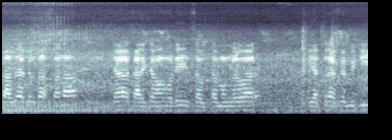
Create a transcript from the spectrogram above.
साजरा करत असताना त्या कार्यक्रमामध्ये चौथा मंगळवार यात्रा कमिटी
